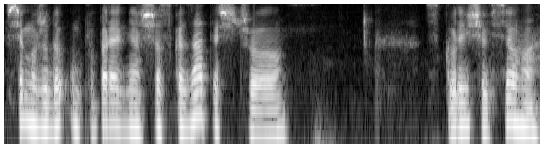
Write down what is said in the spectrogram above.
Ще можу попередньо що сказати, що скоріше всього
